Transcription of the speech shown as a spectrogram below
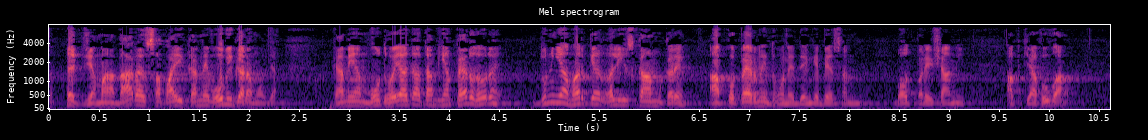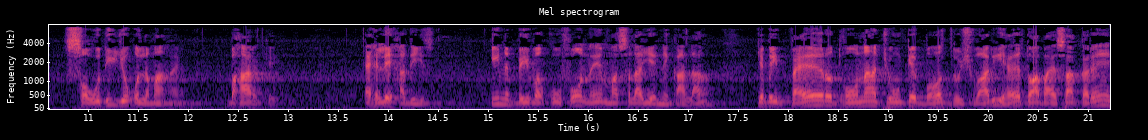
جمادار ہے، صفائی کرنے، وہ بھی گرم ہو جائے۔ کہ ہم یہاں منہ دھویا جاتا اب یہاں پیر دھو رہے ہیں۔ دنیا بھر کے غلیظ کام کریں۔ آپ کو پیر نہیں دھونے دیں گے بیسن میں۔ بہت پریشانی۔ اب کیا ہوا؟ سعودی جو علماء ہیں، باہر کے اہل حدیث، ان بے وقوفوں نے مسئلہ یہ نکالا کہ بھئی پیر دھونا چونکہ بہت دشواری ہے، تو آپ ایسا کریں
